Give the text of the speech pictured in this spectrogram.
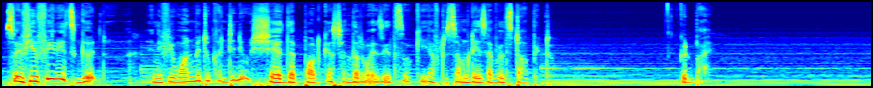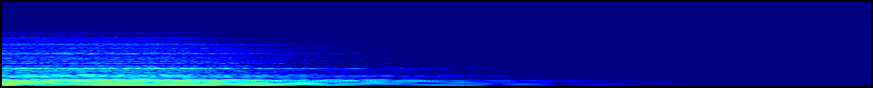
So if you feel it's good, and if you want me to continue, share the podcast. Otherwise, it's okay. After some days, I will stop it. Goodbye.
